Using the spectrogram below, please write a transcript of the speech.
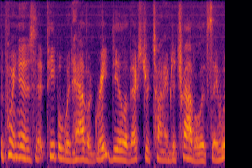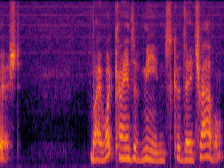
The point is that people would have a great deal of extra time to travel if they wished. By what kinds of means could they travel?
